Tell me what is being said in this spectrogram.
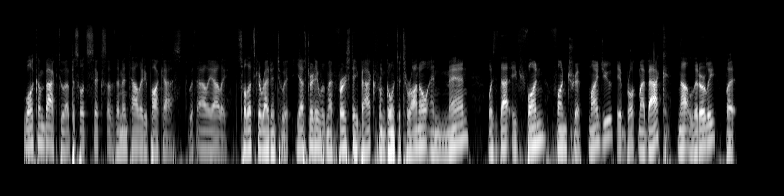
Welcome back to episode 6 of the Mentality Podcast with Ali Ali. So let's get right into it. Yesterday was my first day back from going to Toronto, and man, was that a fun, fun trip. Mind you, it broke my back, not literally, but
